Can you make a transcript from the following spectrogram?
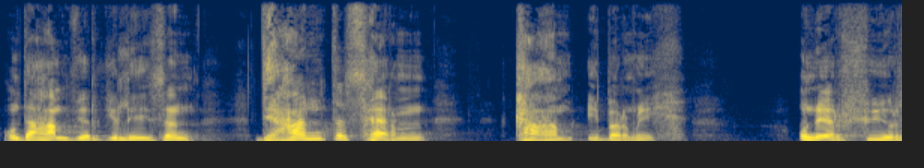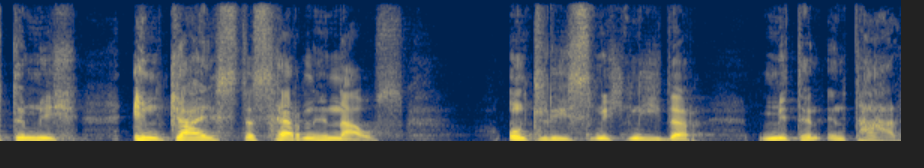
Und da haben wir gelesen, die Hand des Herrn kam über mich und er führte mich im Geist des Herrn hinaus und ließ mich nieder mitten im Tal.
